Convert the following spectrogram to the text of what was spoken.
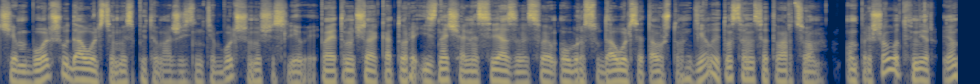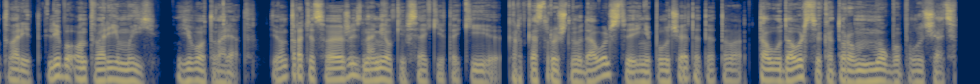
Чем больше удовольствия мы испытываем от жизни, тем больше мы счастливые. Поэтому человек, который изначально связывает в своем образ удовольствия того, что он делает, он становится творцом. Он пришел в этот мир, и он творит. Либо он творимый, его творят. И он тратит свою жизнь на мелкие всякие такие краткосрочные удовольствия и не получает от этого того удовольствия, которое он мог бы получать.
